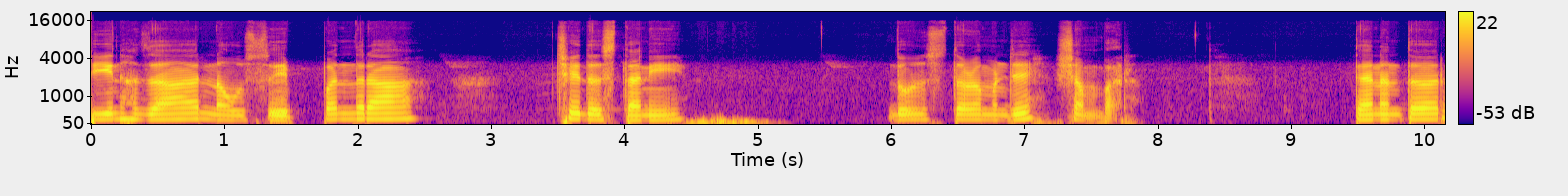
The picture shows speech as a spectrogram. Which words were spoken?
तीन हजार नऊशे पंधरा छेदस्थानी दोन स्थळ म्हणजे शंभर. त्यानंतर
